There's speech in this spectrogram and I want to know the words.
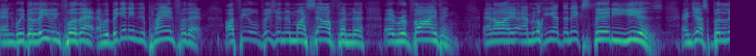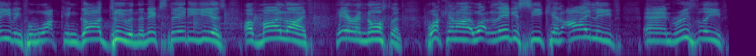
and we're believing for that, and we're beginning to plan for that. I feel vision in myself and uh, uh, reviving. And I am looking at the next 30 years and just believing for what can God do in the next 30 years of my life here in Northland. What can I what legacy can I leave and Ruth leave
